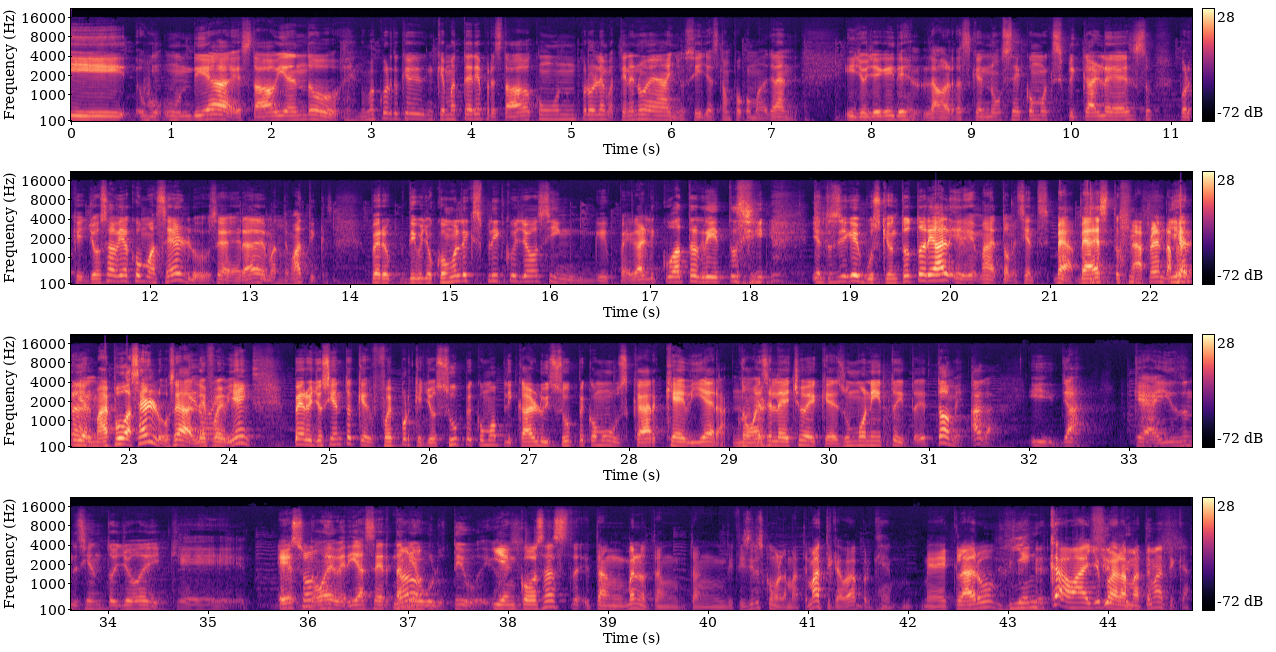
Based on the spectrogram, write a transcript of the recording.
Y un día estaba viendo, eh, no me acuerdo qué, en qué materia, pero estaba con un problema. Tiene nueve años, sí, ya está un poco más grande. Y yo llegué y dije, la verdad es que no sé cómo explicarle esto, porque yo sabía cómo hacerlo, o sea, era de matemáticas. Pero digo yo, ¿cómo le explico yo sin pegarle cuatro gritos? Y, y entonces llegué y busqué un tutorial y le dije, madre, tome, siéntese, vea, vea esto. Aprenda, y, el- aprenda. y el madre pudo hacerlo, o sea, Qué le fue bueno. bien. Pero yo siento que fue porque yo supe cómo aplicarlo y supe cómo buscar que viera. No es el hecho de que es un monito y tome, haga. Y ya. Que ahí es donde siento yo de que Eso- no debería ser tan no. evolutivo, digamos. Y en cosas tan, bueno, tan, tan difíciles como la matemática, ¿verdad? Porque me declaro bien caballo para la matemática.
